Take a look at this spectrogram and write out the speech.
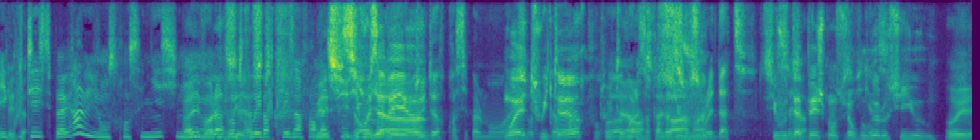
Écoutez, c'est pas grave, ils vont se renseigner sinon Oui, voilà, ils vont c'est trouver ça. toutes les informations. sinon, si vous avez, euh, Twitter principalement. ouais, sur Twitter, pour Twitter, avoir les informations sur ouais. les dates. Si vous tapez, ça, je pense, sur Google aussi, vous Oui,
